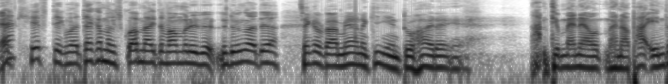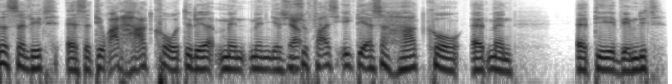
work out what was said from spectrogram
Ja. Hold kæft, det kan man, der kan man sgu godt mærke, der var man lidt, lidt yngre der. Tænker du, der er mere energi, end du har i dag? Jamen, det, man, er jo, man har bare ændret sig lidt. Altså, det er jo ret hardcore, det der. Men, men jeg synes Ja. jo faktisk ikke, det er så hardcore, at, man, at det er vemmeligt.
